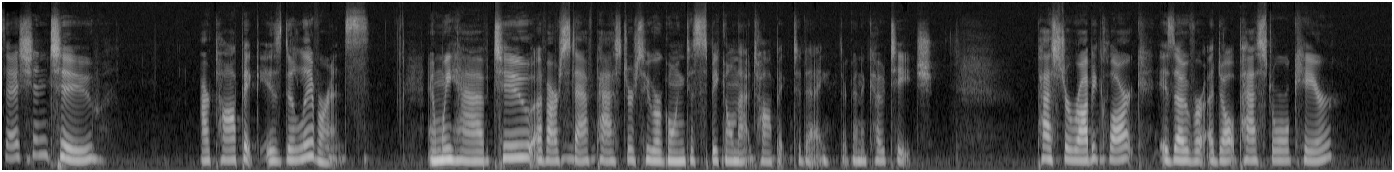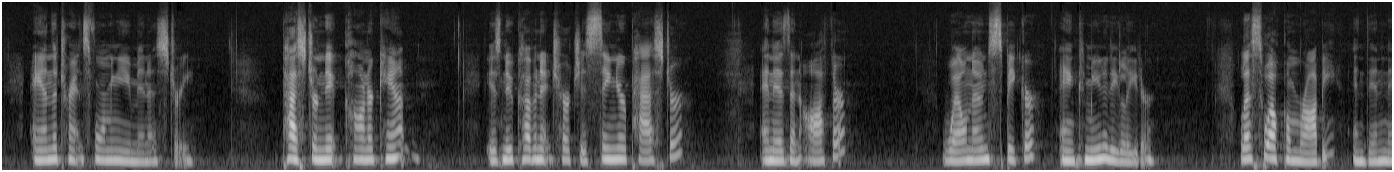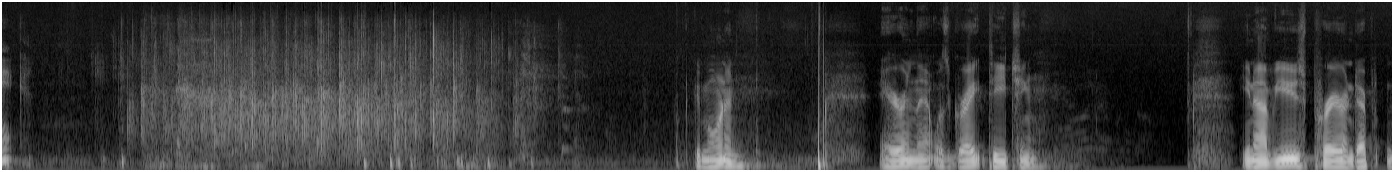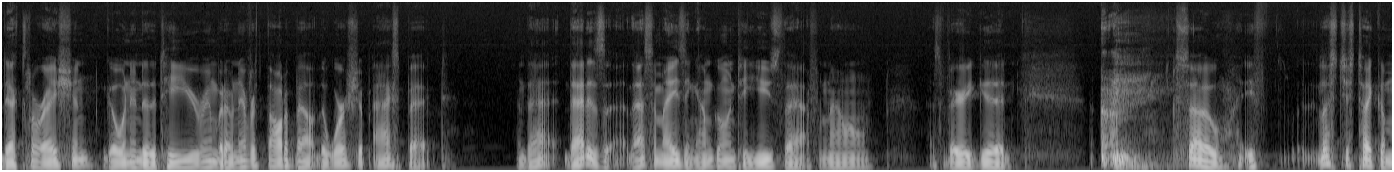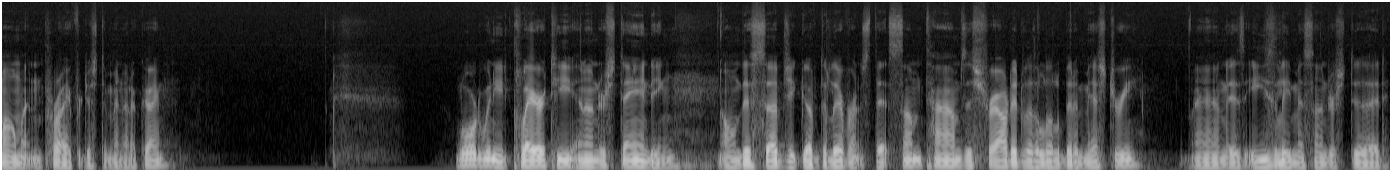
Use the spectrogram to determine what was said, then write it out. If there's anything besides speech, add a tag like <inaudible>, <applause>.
Session two, our topic is deliverance. And we have two of our staff pastors who are going to speak on that topic today. They're going to co teach. Pastor Robby Clark is over adult pastoral care and the Transforming U ministry. Pastor Nick Connerkamp is New Covenant Church's senior pastor and is an author, well known speaker, and community leader. Let's welcome Robby and then Nick. Good morning. Aaron, that was great teaching. You know, I've used prayer and de- declaration going into the TU room, but I've never thought about the worship aspect. And that that is that's amazing. I'm going to use that from now on. That's very good. <clears throat> so, if let's just take a moment and pray for just a minute, okay? Lord, we need clarity and understanding on this subject of deliverance that sometimes is shrouded with a little bit of mystery and is easily misunderstood.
